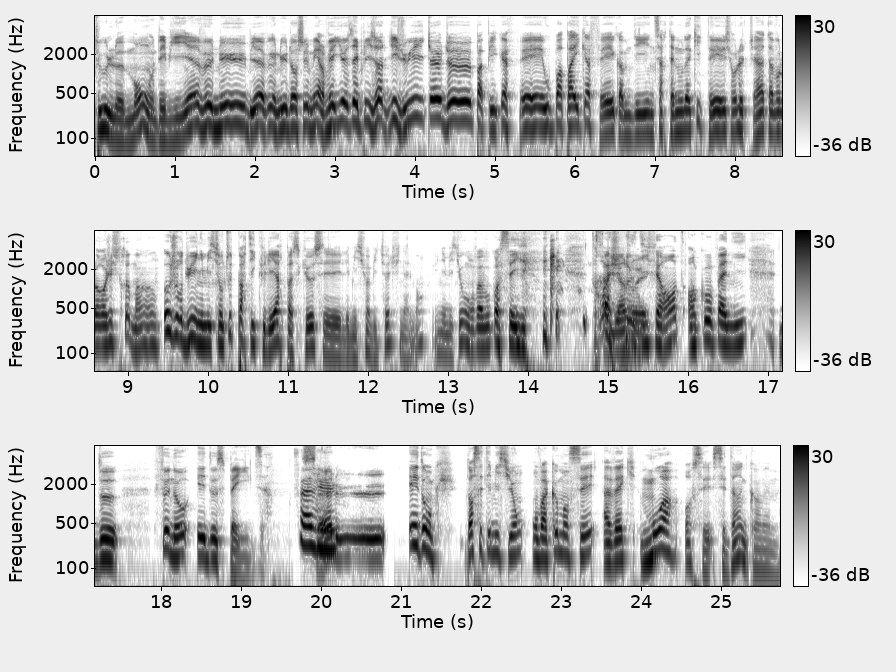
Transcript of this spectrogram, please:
tout le monde et bienvenue, bienvenue dans ce merveilleux épisode 18 de Papy Café ou Papaye Café comme dit une certaine Oudakité sur le chat avant l'enregistrement. Aujourd'hui une émission toute particulière parce que c'est l'émission habituelle finalement, une émission où on va vous conseiller trois choses joué. différentes en compagnie de Feno et de Spades. Salut. Et donc, dans cette émission, on va commencer avec moi. Oh, c'est c'est dingue quand même.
